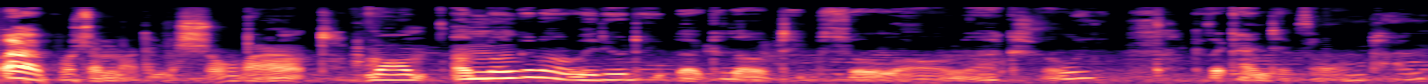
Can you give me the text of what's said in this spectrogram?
But of course, I'm not to show that. Well, I'm not to videotape that because that would take so long, actually. Because it kind of takes a long time.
